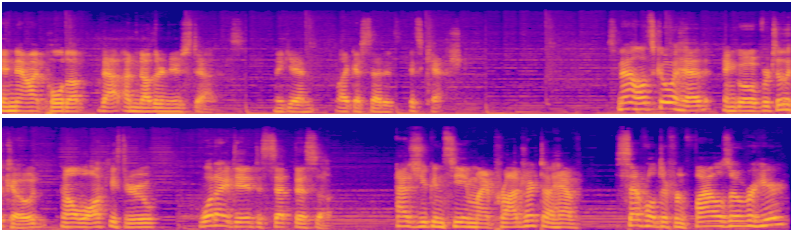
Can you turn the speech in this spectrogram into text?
And now I pulled up that another new status. And again, like I said, it's, it's cached. So now let's go ahead and go over to the code and I'll walk you through what I did to set this up. As you can see in my project, I have several different files over here.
